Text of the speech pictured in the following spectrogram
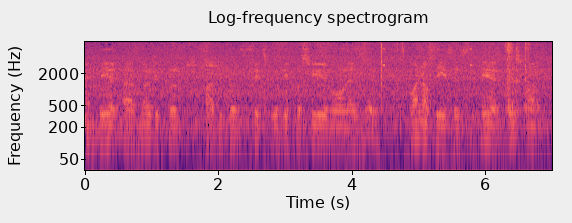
and there are multiple particles fixed with the posterior wall as well. One of these is here, this one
